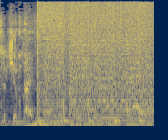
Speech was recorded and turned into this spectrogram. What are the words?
ladies and gentlemen. Hey.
